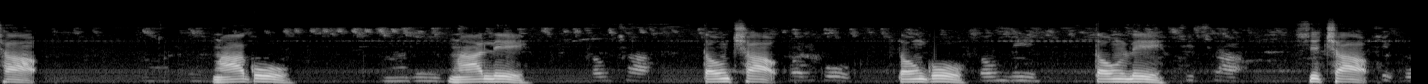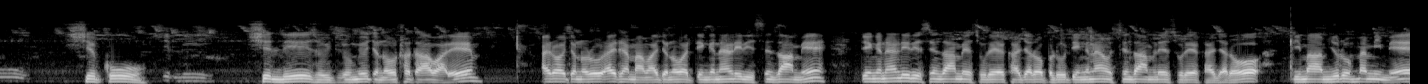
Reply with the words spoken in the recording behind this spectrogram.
6 5 9 5 5 4 3 3 6 3 9 3 9 3 4 3 4 8 8 6 6 8 9 8 8 4ဆိုပြီးဒီလိုမျိုးကျွန်တော်တို့ထွက်ထားပါတယ်အဲ့တော့ကျွန်တော်တို့အဲ့ထက်မှာမှကျွန်တော်ကတင်ကနန်းလေးတွေစဉ်းစားမယ်တင်ကနန်းလေးတွေစဉ်းစားမယ်ဆိုတဲ့အခါကျတော့ဘယ်လိုတင်ကနန်းကိုစဉ်းစားမလဲဆိုတဲ့အခါကျတော့ဒီမှာမျိုးတို့မှတ်မိမယ်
